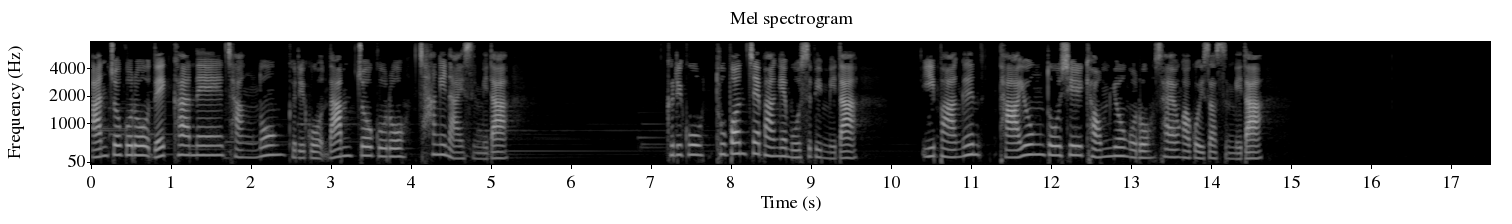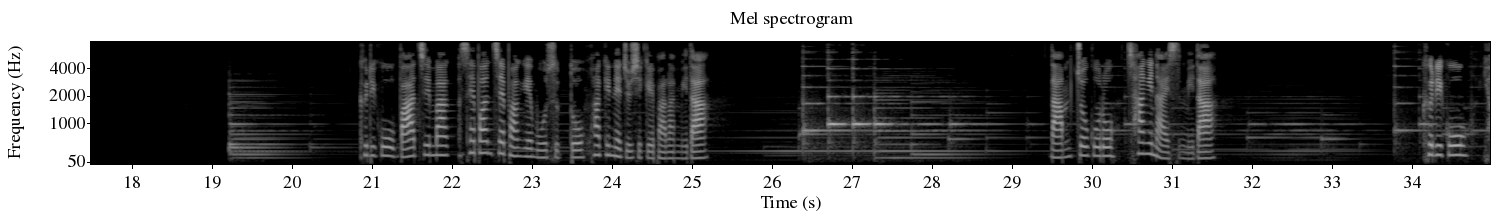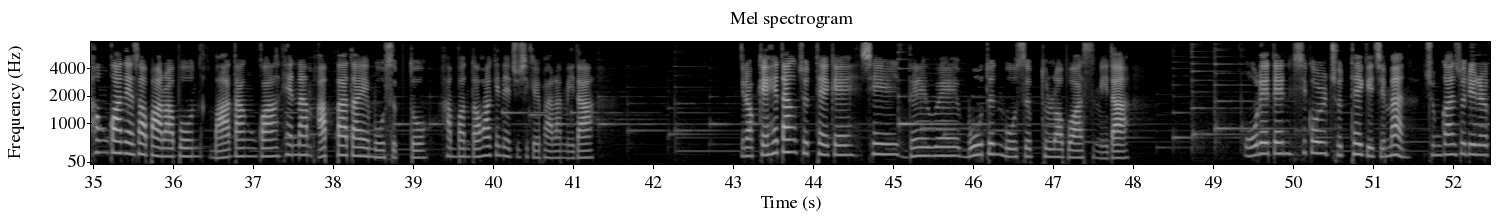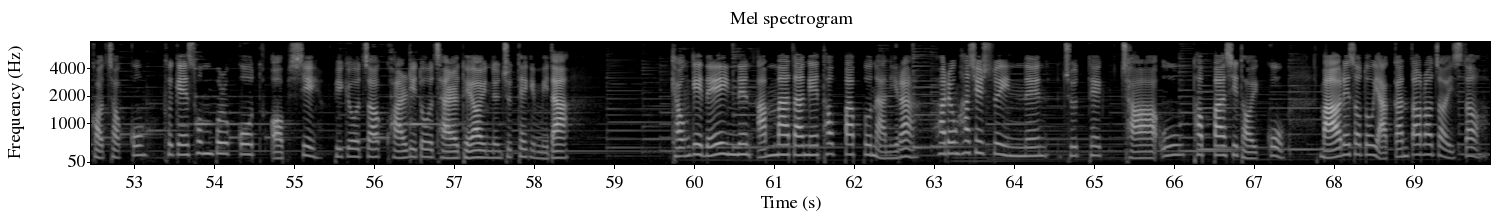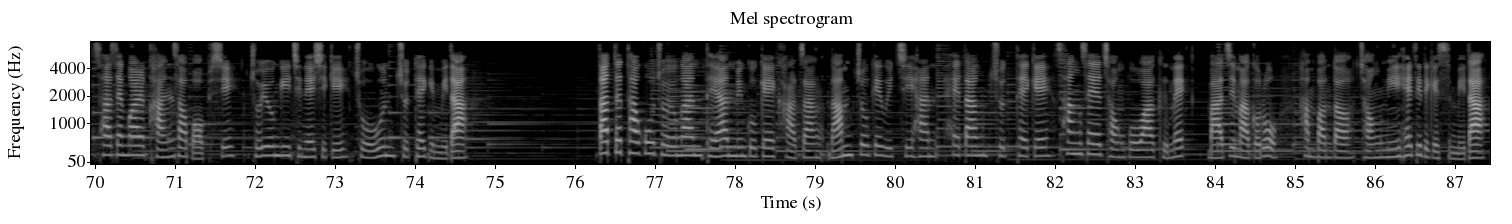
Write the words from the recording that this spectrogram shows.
안쪽으로 4칸의 장롱 그리고 남쪽으로 창이 나 있습니다. 그리고 두 번째 방의 모습입니다. 이 방은 다용도실 겸용으로 사용하고 있었습니다. 그리고 마지막 세 번째 방의 모습도 확인해 주시길 바랍니다. 남쪽으로 창이 나 있습니다. 그리고 현관에서 바라본 마당과 해남 앞바다의 모습도 한 번 더 확인해 주시길 바랍니다. 이렇게 해당 주택의 실, 내외 모든 모습 둘러보았습니다. 오래된 시골 주택이지만 중간 수리를 거쳤고 크게 손볼 곳 없이 비교적 관리도 잘 되어 있는 주택입니다. 경계 내에 있는 앞마당의 텃밭뿐 아니라 활용하실 수 있는 주택 좌우 텃밭이 더 있고 마을에서도 약간 떨어져 있어 사생활 간섭 없이 조용히 지내시기 좋은 주택입니다. 따뜻하고 조용한 대한민국의 가장 남쪽에 위치한 해당 주택의 상세 정보와 금액 마지막으로 한 번 더 정리해 드리겠습니다.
